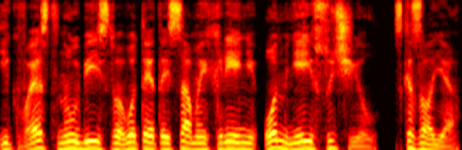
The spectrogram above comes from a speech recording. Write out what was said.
«И квест на убийство вот этой самой хрени он мне и всучил», — сказал я.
